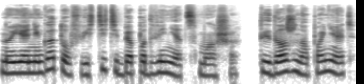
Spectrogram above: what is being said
«Но я не готов вести тебя под венец, Маша. Ты должна понять».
